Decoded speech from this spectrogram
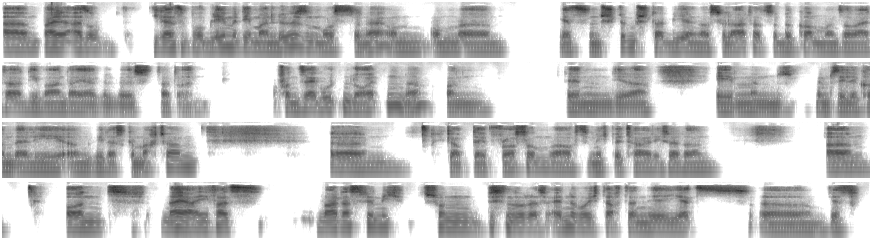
Ähm, weil also die ganzen Probleme, die man lösen musste, ne, um, um äh, jetzt einen stimmstabilen Oszillator zu bekommen und so weiter, die waren da ja gelöst da drin. Von sehr guten Leuten, ne, von denen, die da eben im, im Silicon Valley irgendwie das gemacht haben. Ähm, ich glaube, Dave Rossum war auch ziemlich beteiligt daran. Ähm, und naja, jedenfalls war das für mich schon ein bisschen so das Ende, wo ich dachte, nee, jetzt, äh, jetzt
